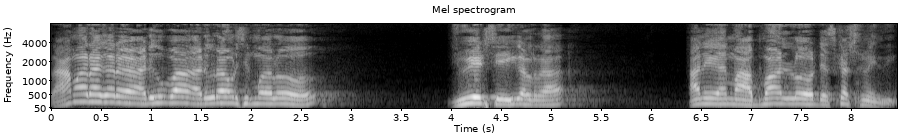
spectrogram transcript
రామారావు గారు అడుగు అడుగురాముడు సినిమాలో డ్యూయేట్ చేయగలరా అని మా అభిమానుల్లో డిస్కషన్ అయింది.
